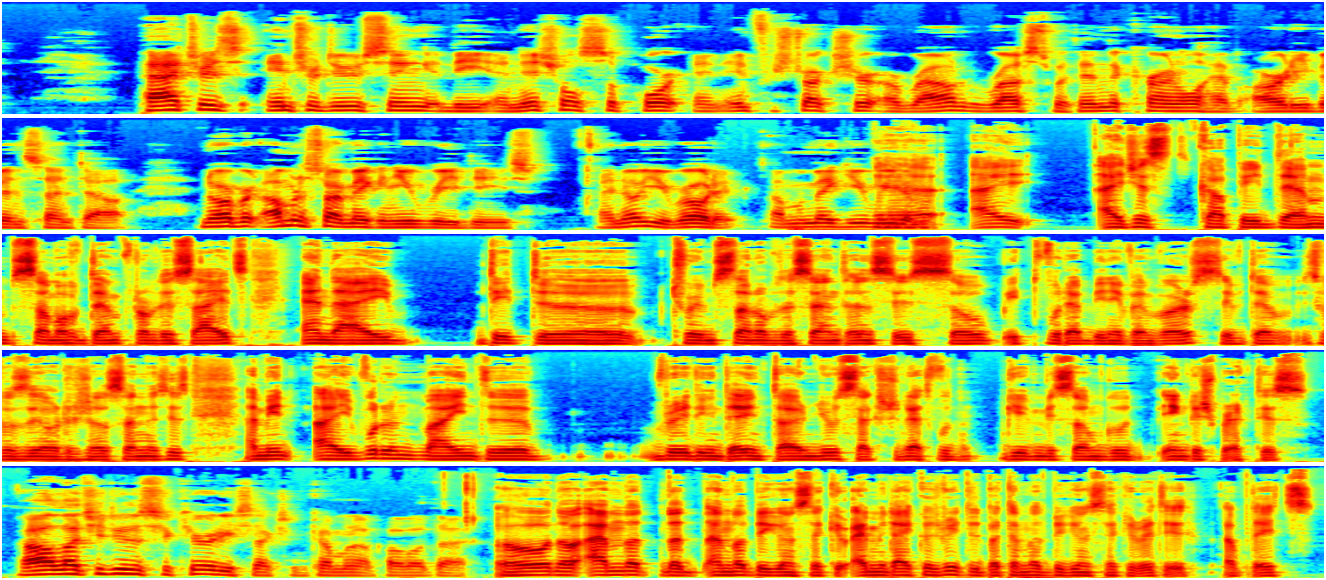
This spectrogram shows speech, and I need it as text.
Patches introducing the initial support and infrastructure around Rust within the kernel have already been sent out. Norbert, I'm going to start making you read these. I know you wrote it. I'm gonna make you read Uh, them. I I just copied them, some of them from the sites, and I did uh, trim some of the sentences, so it would have been even worse if there, it was the original sentences. I mean, I wouldn't mind uh, reading the entire news section. That would give me some good English practice. I'll let you do the security section coming up. How about that? Oh no, I'm not. not I'm not big on security. I mean, I could read it, but I'm not big on security updates.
